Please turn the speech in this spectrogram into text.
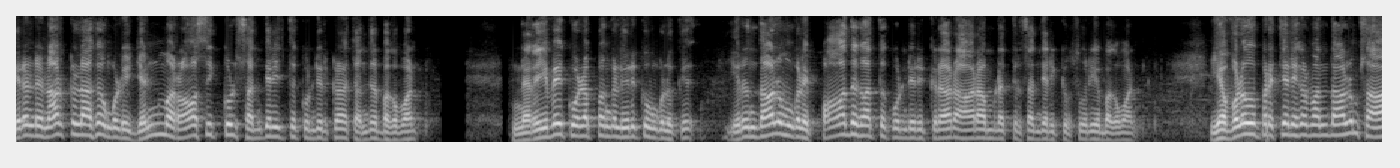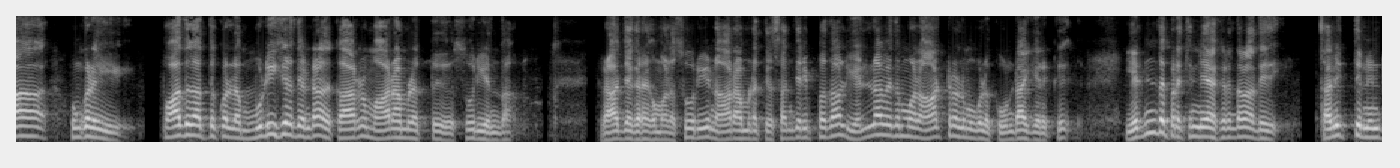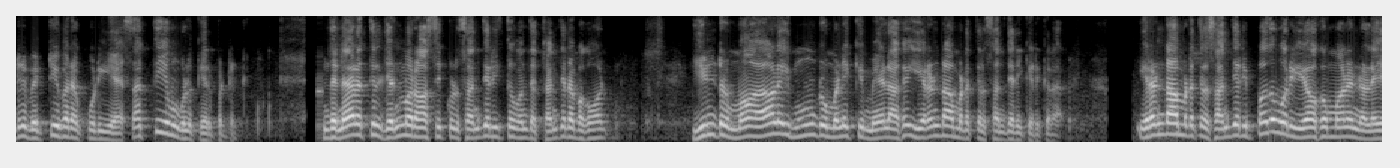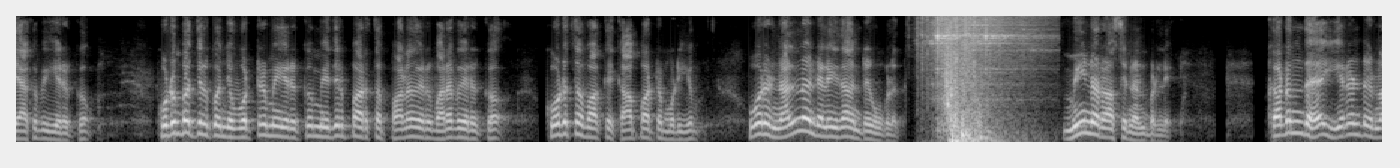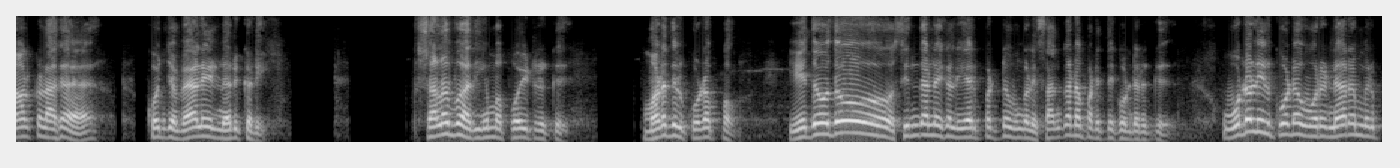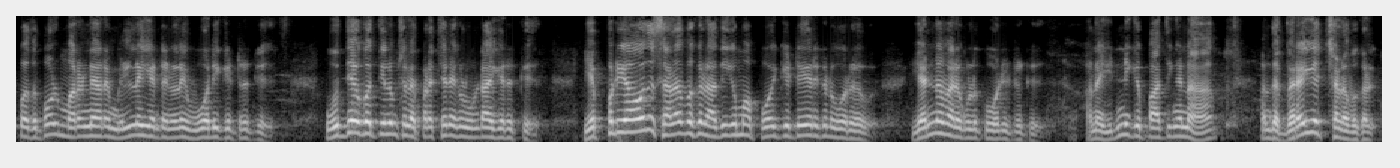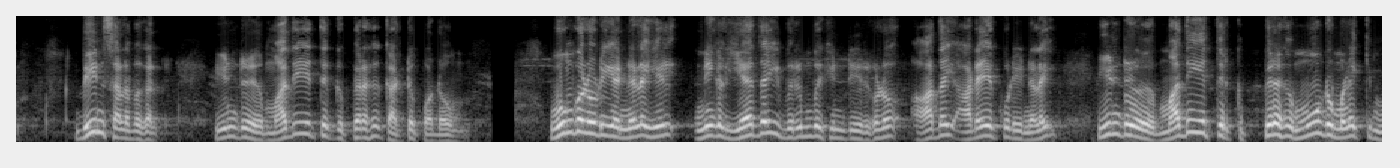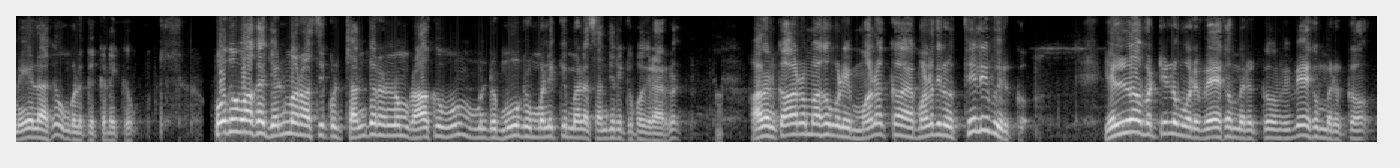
இரண்டு நாட்களாக உங்களுடைய ஜென்ம ராசிக்குள் சஞ்சரித்து கொண்டிருக்கிறார் சந்திர பகவான். நிறையவே குழப்பங்கள் இருக்கு உங்களுக்கு. இருந்தாலும் உங்களை பாதுகாத்து கொண்டிருக்கிறார். ஆறாம் இடத்தில் சஞ்சரிக்கும் சூரிய பகவான். எவ்வளவு பிரச்சனைகள் வந்தாலும் சா உங்களை பாதுகாத்து கொள்ள முடிகிறது என்றால் அது காரணம் ஆறாம் இடத்து சூரியன் தான். ராஜகிரகமான சூரியன் ஆறாம் இடத்தில் சஞ்சரிப்பதால் எல்லா விதமான ஆற்றலும் உங்களுக்கு உண்டாகி இருக்கு எந்த பிரச்சனையாக இருந்தாலும் அதை தனித்து நின்று வெற்றி பெறக்கூடிய சக்தியும் உங்களுக்கு ஏற்பட்டிருக்கு. இந்த நேரத்தில் ஜென்ம ராசிக்குள் சஞ்சரித்து வந்த சந்திர பகவான் இன்று மாலை மூன்று மணிக்கு மேலாக இரண்டாம் இடத்தில் சஞ்சரிக்க இருக்கிறார். இரண்டாம் இடத்தில் சஞ்சரிப்பது ஒரு யோகமான நிலையாகவே இருக்கும். குடும்பத்தில் கொஞ்சம் ஒற்றுமை இருக்கும் எதிர்பார்த்த பணம் வரவு இருக்கும். கொடுத்த வாக்கை காப்பாற்ற முடியும். ஒரு நல்ல நிலை தான் என்று உங்களுக்கு. மீன ராசி நண்பர்களே கடந்த இரண்டு நாட்களாக கொஞ்சம் வேலையில் நெருக்கடி. செலவு அதிகமாக போயிட்டு இருக்கு மனதில் குழப்பம். ஏதோதோ சிந்தனைகள் ஏற்பட்டு உங்களை சங்கடப்படுத்தி கொண்டிருக்கு. உடலில் கூட ஒரு நேரம் இருப்பது போல் மறுநேரம் இல்லை என்ற நிலை ஓடிக்கிட்டு இருக்கு உத்தியோகத்திலும் சில பிரச்சனைகள் உண்டாகி இருக்கு எப்படியாவது செலவுகள் அதிகமாக போய்கிட்டே இருக்கிற ஒரு எண்ணம் வேற உங்களுக்கு ஓடிட்டுருக்கு. ஆனால் இன்றைக்கி பார்த்தீங்கன்னா அந்த விரைய செலவுகள் வீண் செலவுகள் இன்று மதியத்துக்கு பிறகு கட்டுப்படும். உங்களுடைய நிலையில் நீங்கள் எதை விரும்புகின்றீர்களோ அதை அடையக்கூடிய நிலை இன்று மதியத்திற்கு பிறகு மூன்று மணிக்கு மேலாக உங்களுக்கு கிடைக்கும். பொதுவாக ஜென்ம ராசிக்குள் சந்திரனும் ராகுவும் இன்று மூன்று மணிக்கு மேலே சஞ்சரிக்க போகிறார்கள். அதன் காரணமாக உங்களுடைய மனக்கா மனதில் ஒரு தெளிவு இருக்கும். எல்லாவற்றிலும் ஒரு வேகம் இருக்கும் விவேகம் இருக்கும்.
